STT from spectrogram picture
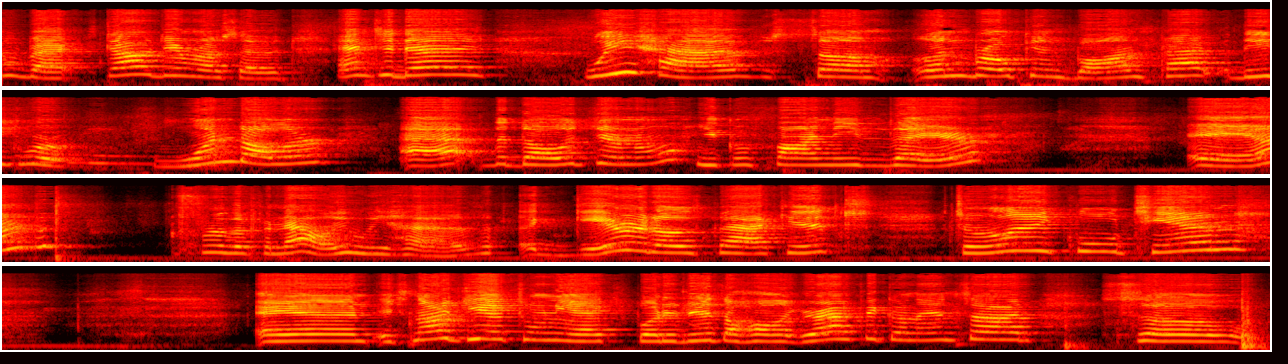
we're back. Skylar Demo 7. And today we have some Unbroken Bonds pack. These were $1 at the Dollar General. You can find these there. And for the finale, we have a Gyarados package. It's a really cool tin. And it's not a GX20X, but it is a holographic on the inside. So,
